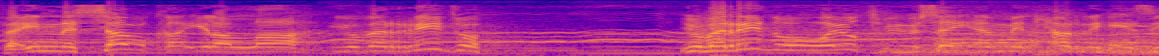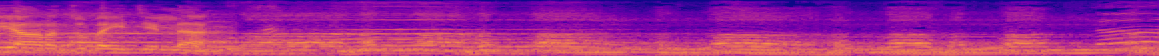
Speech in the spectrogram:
فإن الشوق إلى الله يبرده يبرده ويطفئ شيئا من حره زيارة بيت الله الله الله الله الله الله.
